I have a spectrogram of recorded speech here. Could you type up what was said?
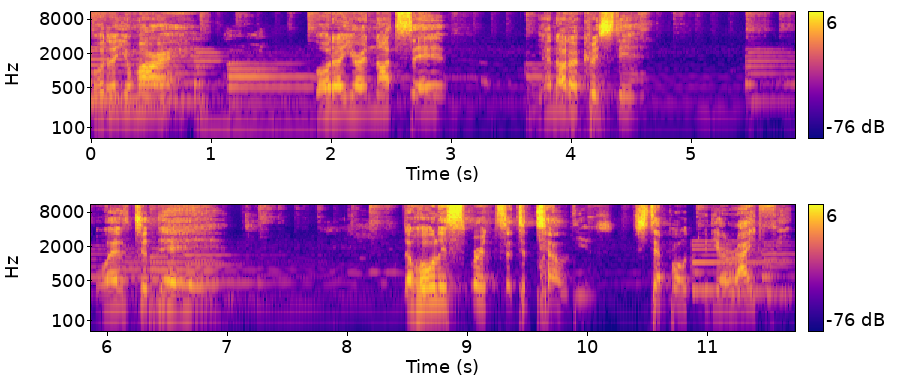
Both of you married. Brother, you're not saved. You're not a Christian. Well, today, the Holy Spirit said to tell you step out with your right feet.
